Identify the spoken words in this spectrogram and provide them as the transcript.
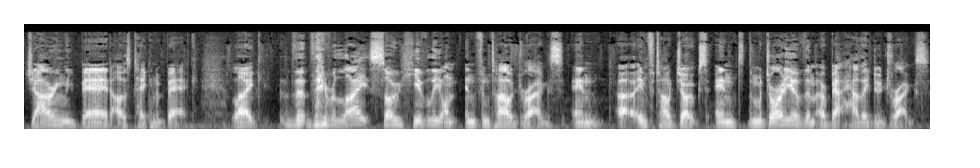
jarringly bad, I was taken aback. Like, the, they rely so heavily on infantile drugs and uh, infantile jokes, and the majority of them are about how they do drugs.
